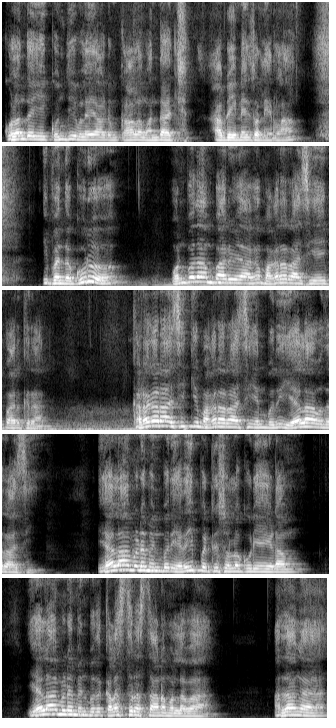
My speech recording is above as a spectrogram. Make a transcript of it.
குழந்தையை கொஞ்சி விளையாடும் காலம் வந்தாச்சு அப்படின்னே சொல்லிடலாம். இப்போ இந்த குரு ஒன்பதாம் பார்வையாக மகர ராசியை பார்க்கிறார். கடகராசிக்கு மகர ராசி என்பது ஏழாவது ராசி. ஏழாம் இடம் என்பது எதை பற்றி சொல்லக்கூடிய இடம்? ஏழாம் இடம் என்பது கலஸ்திரஸ்தானம் அல்லவா? அதாங்க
